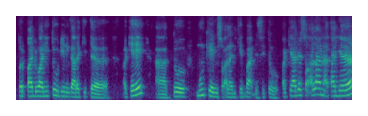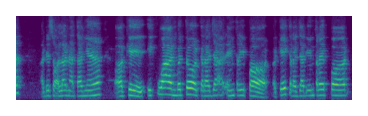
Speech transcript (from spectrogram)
perpaduan itu di negara kita. Okey uh, tu mungkin soalan kebat di situ. Okey ada soalan nak tanya ada soalan nak tanya Okey, Ikhwan betul kerajaan Entreport. Okey, kerajaan Entreport,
